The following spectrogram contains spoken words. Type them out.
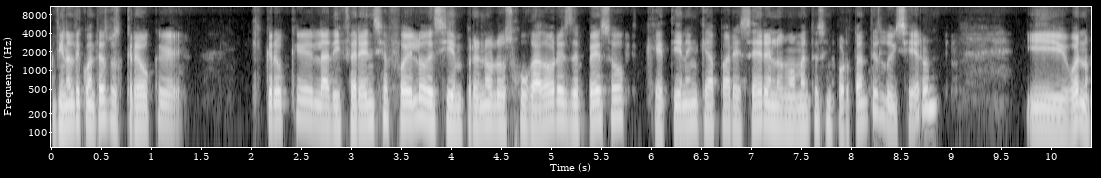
A final de cuentas, pues creo que creo que la diferencia fue lo de siempre, ¿no? Los jugadores de peso que tienen que aparecer en los momentos importantes lo hicieron. Y bueno,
